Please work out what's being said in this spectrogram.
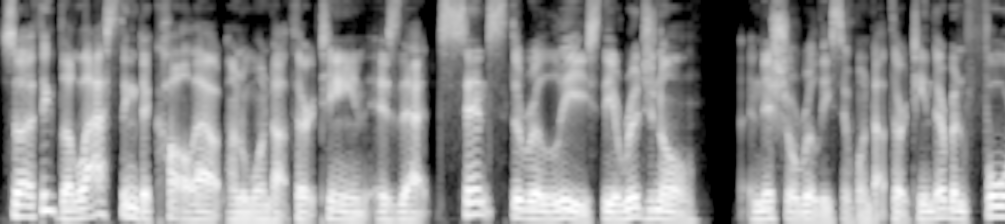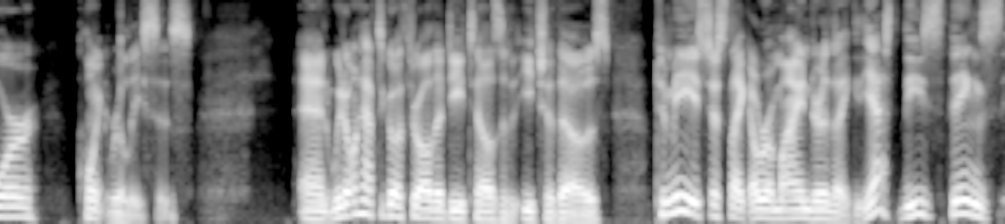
So I think the last thing to call out on 1.13 is that since the release, the original initial release of 1.13, there have been four point releases. And we don't have to go through all the details of each of those. To me, it's just like a reminder that, like, yes, these things,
